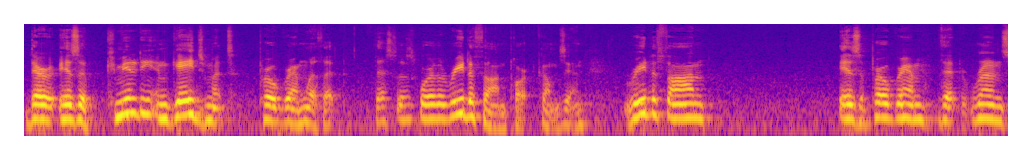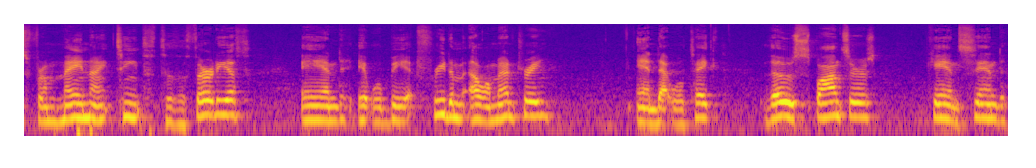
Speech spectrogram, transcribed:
there is a community engagement program with it. This is where the readathon part comes in. Readathon is a program that runs from May 19th to the 30th, and it will be at Freedom Elementary, and that will take, those sponsors can send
